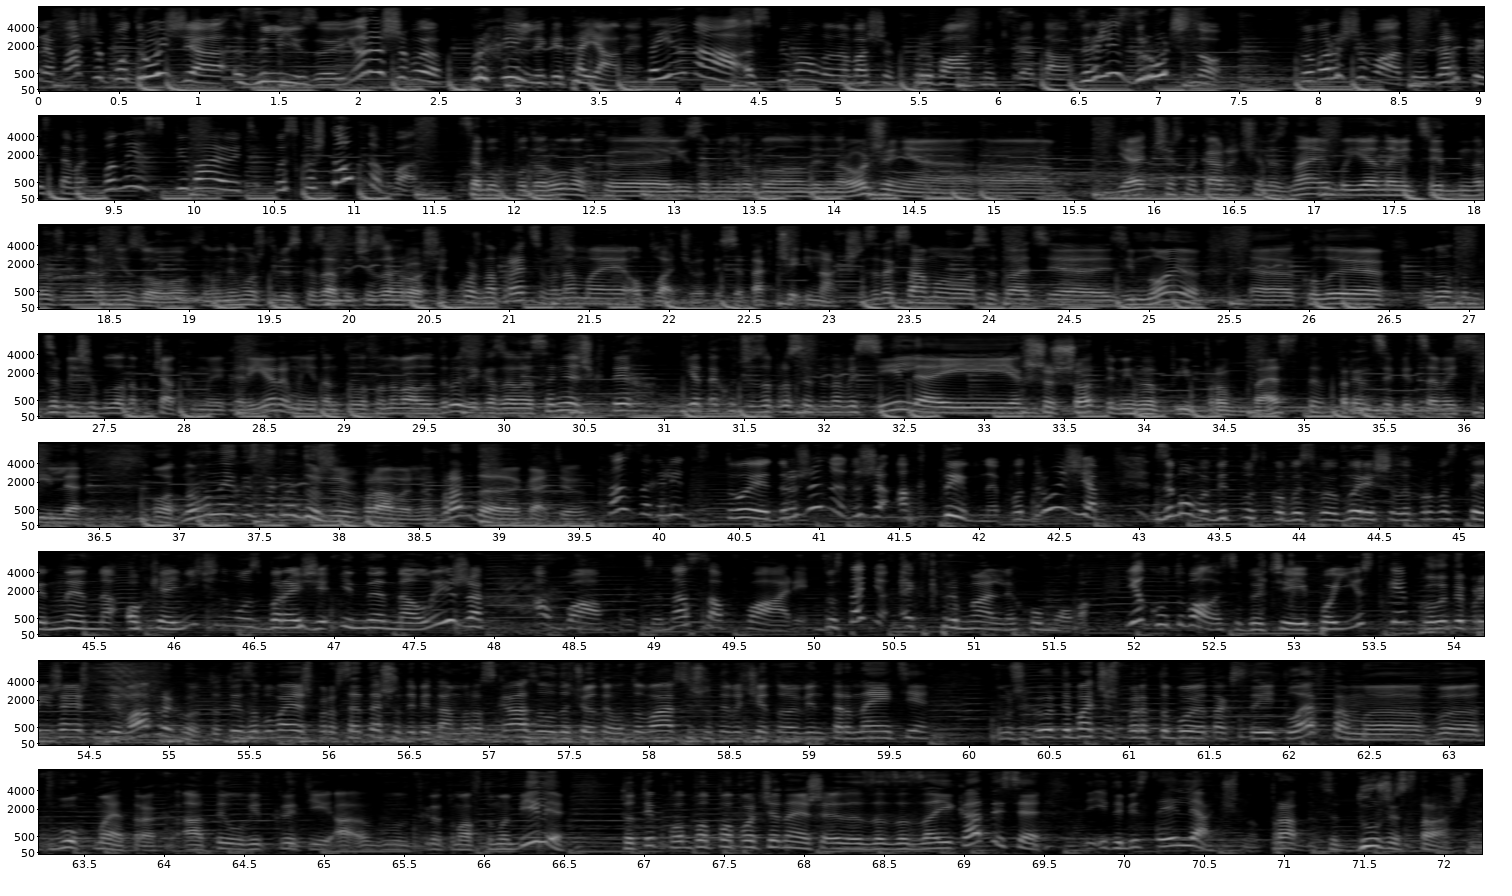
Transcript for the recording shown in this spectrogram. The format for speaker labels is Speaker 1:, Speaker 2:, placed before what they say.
Speaker 1: Олександре, ваше подружжя з Лізою Юришевою прихильники Таяни. Таяна співала на ваших приватних святах. Взагалі зручно товаришувати з артистами. Вони співають безкоштовно в вас?
Speaker 2: Це був подарунок. е, Ліза мені робила на день народження. Е, Я, чесно кажучи, не знаю, бо я навіть цей день народження не організовував. Тому не можу тобі сказати, чи за гроші. Кожна праця вона має оплачуватися так чи інакше. Це так само ситуація зі мною, е, коли ну це більше було на початку моєї кар'єри. Мені там телефонували друзі, казали: Санячк, ти я тебе хочу запросити на весілля, і якщо що, ти міг би і провести в принципі це весілля. От ну вони якось так не дуже правильно, правда, Катю?
Speaker 1: У нас взагалі з твоєю дружиною дуже активне подружжя. Зимову відпустку ви свою вирішили провести не на океанічному узбережжі і не на лижах, а в Африці на сафарі в достатньо екстремальних умовах. Як готувалися до цієї поїздки?
Speaker 2: Коли ти приїжджаєш туди в Африку, то ти забуваєш про все те, що тобі там розказували, до чого ти готувався, що ти вичитував в інтернеті. Тому що коли ти бачиш перед тобою так стоїть лев там е, в двох метрах, а ти у відкритій а, в відкритому автомобілі, то ти по- по- по- починаєш е, за- за- заїкатися, і тобі стає лячно. Правда, це дуже страшно.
